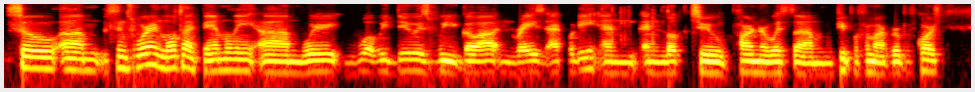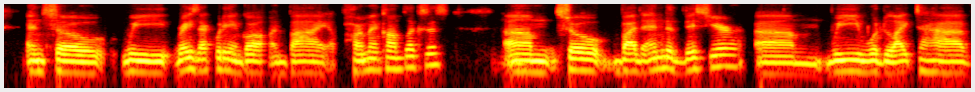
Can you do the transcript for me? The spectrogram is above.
So um, since we're in multifamily um, we what we do is we go out and raise equity and and look to partner with um, people from our group of course. And so we raise equity and go out and buy apartment complexes. Um, so by the end of this year, um, we would like to have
